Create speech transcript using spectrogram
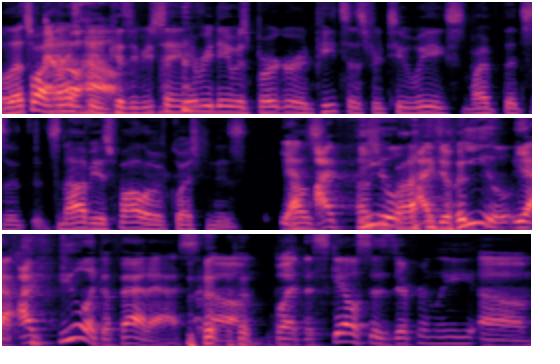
Well, that's why I I'm asking because if you're saying every day was burger and pizzas for two weeks, my, that's a, it's an obvious follow up question. Is Yeah, How's- I feel I doing? feel yeah I feel like a fat ass, um, but the scale says differently. Um,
